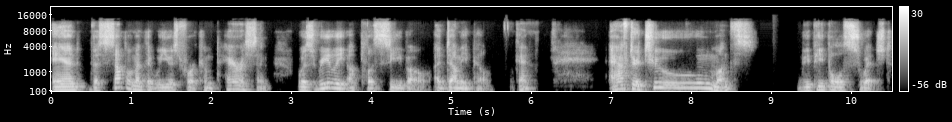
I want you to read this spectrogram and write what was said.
and the supplement that we used for comparison was really a placebo, a dummy pill. Okay. After two months, the people switched.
